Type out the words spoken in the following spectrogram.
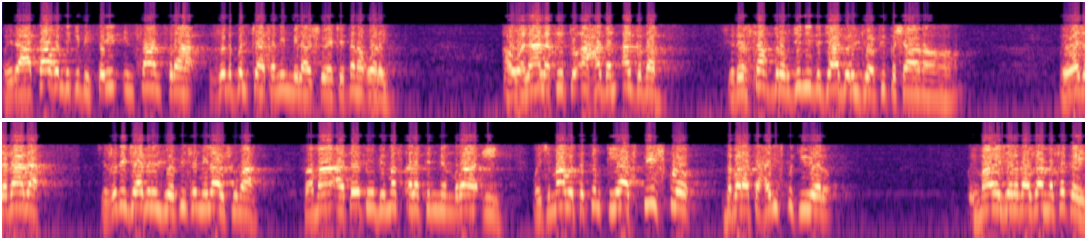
و اذا عطا غند کی بهترین انسان سره زړه بل چا سنیم ملا شوې چې دنه غوري او ولا لقيت احدا اكذب چې ډېر سخت دروغجنی د جابر الجعفي په شان وي وجدا ده چې زه د جابر الجعفي سره ملا شوم فما اتيت بمساله من رائي و چې ما وتکم قياس پیش کړو د برات حدیث په کې ویلو وای ما وی جره دا ځان نه څه کوي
